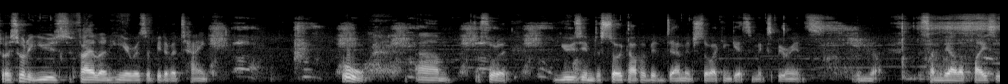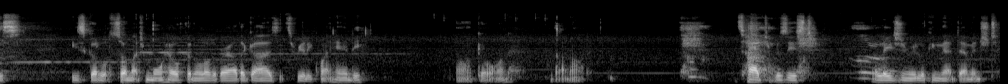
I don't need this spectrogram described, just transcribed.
So I sort of use Phelan here as a bit of a tank. Oh, um, just sort of use him to soak up a bit of damage so I can get some experience in the, some of the other places. He's got so much more health than a lot of our other guys, it's really quite handy. Oh, go on. Why not? It's hard to resist a legionary looking that damaged.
